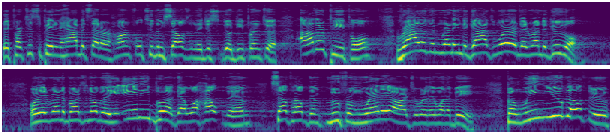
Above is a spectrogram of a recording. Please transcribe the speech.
they participate in habits that are harmful to themselves and they just go deeper into it. Other people, rather than running to God's word, they run to Google or they run to Barnes and Noble. They get any book that will help them, self help them move from where they are to where they want to be. But when you go through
